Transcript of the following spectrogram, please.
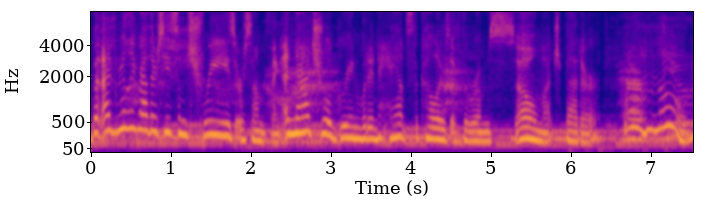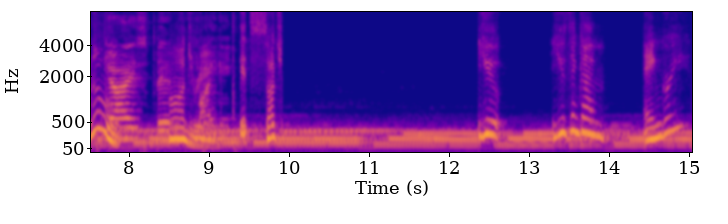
But I'd really rather see some trees or something. A natural green would enhance the colors of the room so much better. Oh, no, you no. guys been Audrey, fighting? it's such. You you think I'm angry?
